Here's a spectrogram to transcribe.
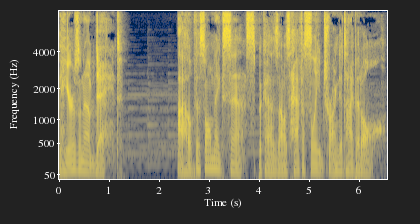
Here's an update. I hope this all makes sense because I was half asleep trying to type it all.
